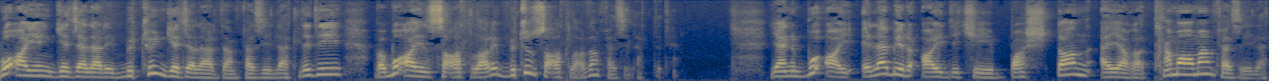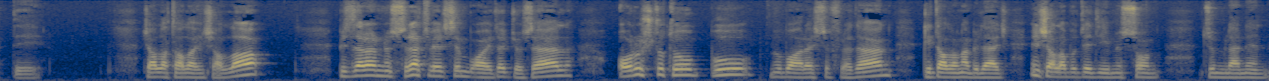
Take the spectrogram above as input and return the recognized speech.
Bu ayın gecələri bütün gecələrdən fəzilətlidir və bu ayın saatları bütün saatlardan fəzilətlidir. Yəni bu ay elə bir aydır ki, başdan əyağa tamamilə fəzilətdir. Ki Allah Taala inşallah bizlərə nüsrət versin bu ayda gözəl oruç tutub bu mübarək süfrədən qidalana bilək. İnşallah bu dediyimiz son cümlənin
